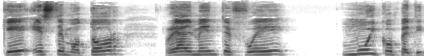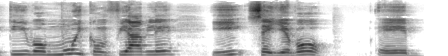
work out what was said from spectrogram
que este motor realmente fue muy competitivo, muy confiable y se llevó, eh,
